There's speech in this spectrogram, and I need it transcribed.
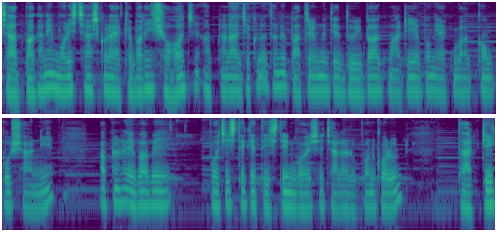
চাঁদ বাগানে মরিচ চাষ করা একেবারেই সহজ। আপনারা যে কোনো ধরনের পাত্রের মধ্যে দুই ভাগ মাটি এবং এক ভাগ কম্পোস্ট সার নিয়ে আপনারা এভাবে পঁচিশ থেকে তিরিশ দিন বয়সে চারা রোপণ করুন। তার ঠিক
